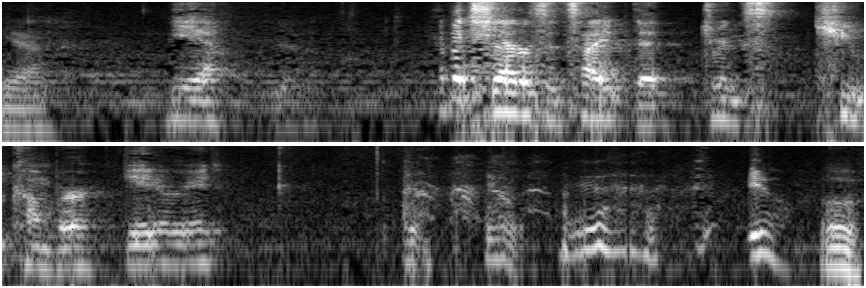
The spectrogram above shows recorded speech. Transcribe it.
Yeah. Yeah. I bet Shadow's the type that drinks cucumber Gatorade. Ew. Ugh.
